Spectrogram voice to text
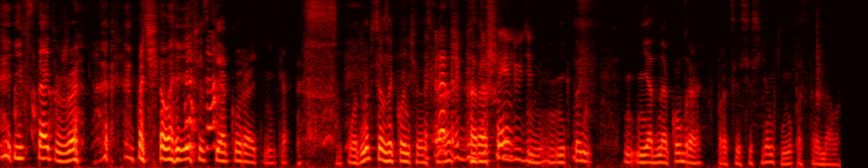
и встать уже по-человечески аккуратненько. Вот, ну все закончилось Операторы хорошо. люди. Никто ни одна кобра в процессе съемки не пострадала.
